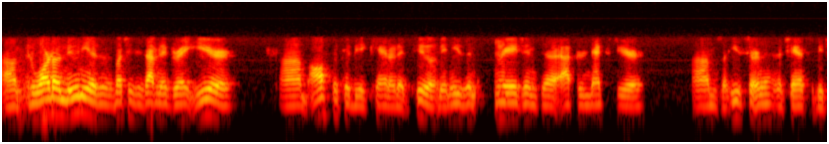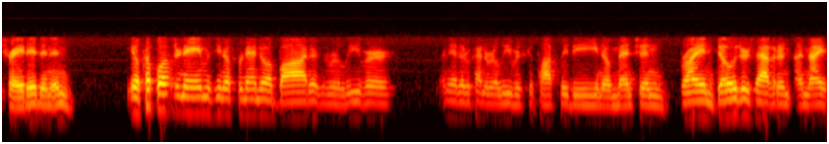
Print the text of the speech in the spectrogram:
Um, Eduardo Nunez, as much as he's having a great year, um, also could be a candidate too. I mean, he's an free agent uh, after next year, um, so he certainly has a chance to be traded. And, and you know, a couple other names, you know, Fernando Abad as a reliever. Any other kind of relievers could possibly be, you know, mentioned. Brian Dozier's having a, a nice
